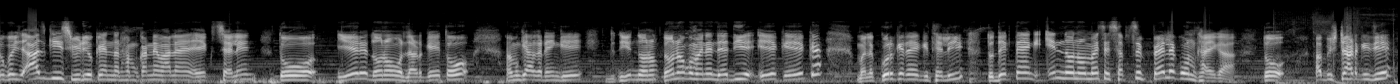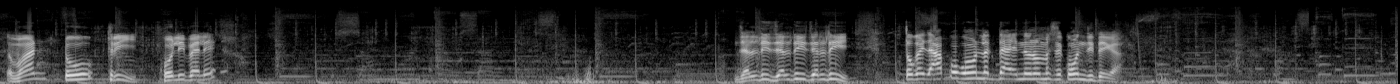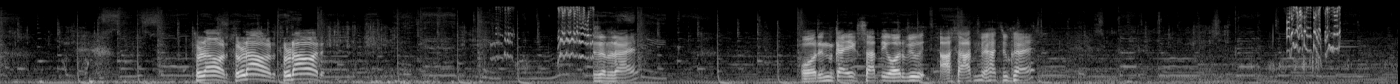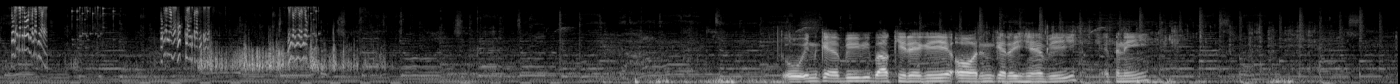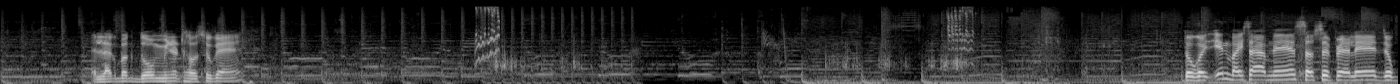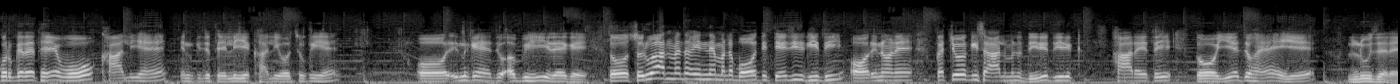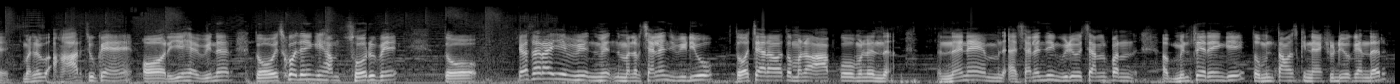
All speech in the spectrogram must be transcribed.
तो गई आज की इस वीडियो के अंदर हम करने वाले हैं एक चैलेंज तो ये रहे दोनों लड़के तो हम क्या करेंगे? इन दोनों दोनों को मैंने दे दिए एक एक मतलब कुरकुरे की थैली। तो देखते हैं कि इन दोनों में से सबसे पहले कौन खाएगा। तो अब स्टार्ट कीजिए। वन टू थ्री खोली पहले। जल्दी जल्दी जल्दी। तो गई आपको कौन लगता है इन दोनों में से कौन जीतेगा? थोड़ा और थोड़ा और थोड़ा और। चल रहा है। और इनका एक साथी और भी साथ में आ चुका है। तो इनके अभी भी बाकी रह गई है और इनके रही हैं अभी इतनी। लगभग दो मिनट हो चुके हैं। तो गई इन भाई साहब ने सबसे पहले जो कुरकुरे थे, वो खाली हैं। इनकी जो थैली है खाली हो चुकी है। और इनके जो अभी ही रह गए। तो शुरुआत में तो इनने मतलब बहुत ही तेज़ी की थी और इन्होंने कच्चों की साल मतलब धीरे धीरे खा रहे थे। तो ये जो हैं, ये लूज़र है। मतलब हार चुके हैं और ये है विनर तो इसको देंगे हम सौ रुपये तो कैसा रहा ये मतलब चैलेंज वीडियो तो अच्छा रहा तो मतलब आपको मतलब नए नए चैलेंजिंग वीडियो चैनल पर अब मिलते रहेंगे। तो मिलता हूँ उसकी नेक्स्ट वीडियो के अंदर।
